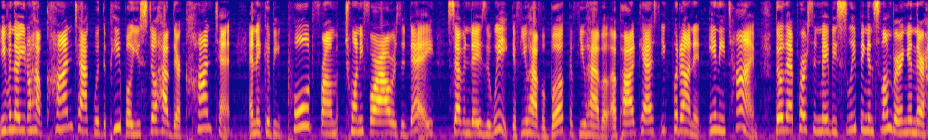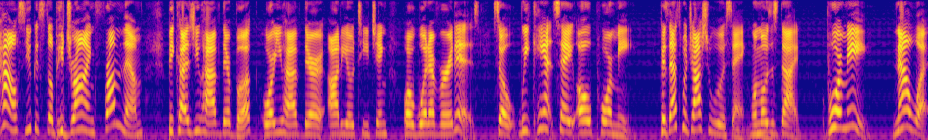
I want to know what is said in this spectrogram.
Even though you don't have contact with the people, you still have their content, and it could be pulled from 24 hours a day, seven days a week. If you have a book, if you have a, a podcast, you can put it on at any time. Though that person may be sleeping and slumbering in their house, you could still be drawing from them because you have their book or you have their audio teaching or whatever it is. So we can't say, oh, poor me. Because that's what Joshua was saying when Moses died. Poor me. Now what?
